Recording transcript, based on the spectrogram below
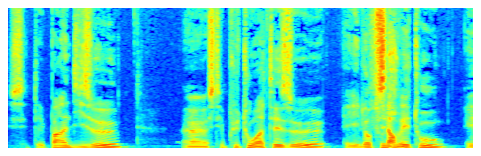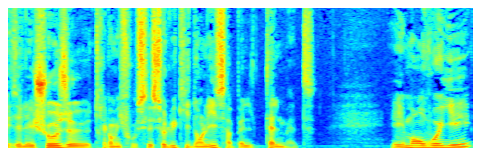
C'était pas un diseux, euh, c'était plutôt un taiseux, et il observait tout et faisait les choses euh, très comme il faut. C'est celui qui, dans le livre, s'appelle Telmet. Et il m'a envoyé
